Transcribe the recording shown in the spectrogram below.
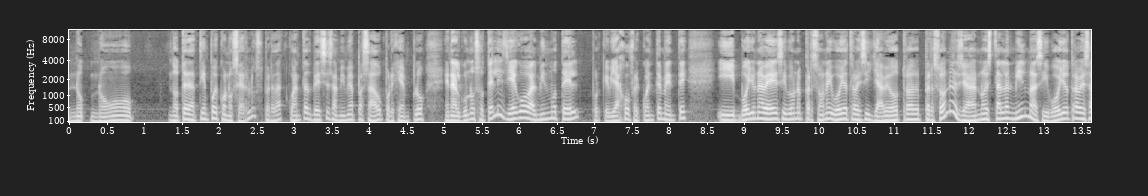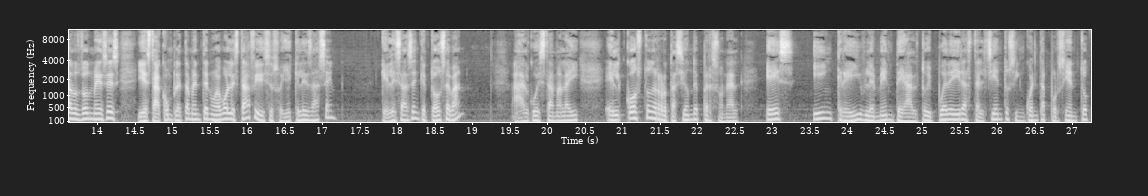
no, no no te da tiempo de conocerlos, ¿verdad? ¿Cuántas veces a mí me ha pasado, por ejemplo, en algunos hoteles? Llego al mismo hotel porque viajo frecuentemente y voy una vez y veo una persona y voy otra vez y ya veo otras personas, ya no están las mismas y voy otra vez a los dos meses y está completamente nuevo el staff y dices, oye, ¿qué les hacen? ¿Qué les hacen que todos se van? Algo está mal ahí. El costo de rotación de personal es increíblemente alto y puede ir hasta el 150%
